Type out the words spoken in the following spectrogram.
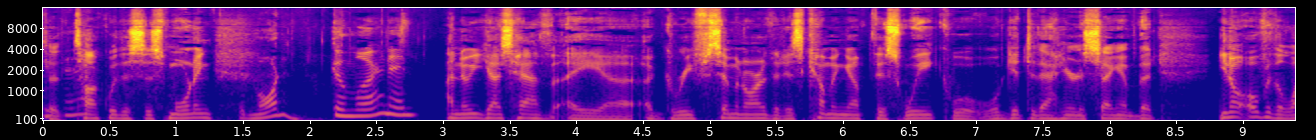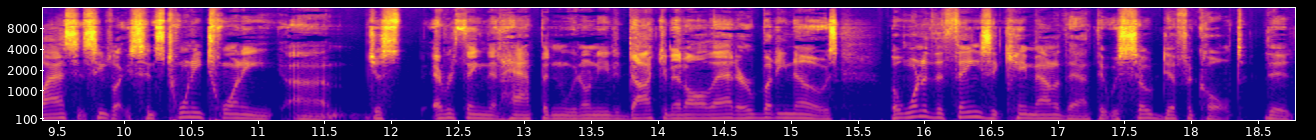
to bet. talk with us this morning. Good morning. Good morning. I know you guys have a uh, a grief seminar that is coming up this week. We'll we'll get to that here in a second. But you know, over the last, it seems like since 2020, um, just everything that happened. We don't need to document all that. Everybody knows. But one of the things that came out of that that was so difficult that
